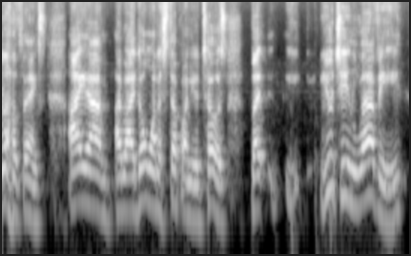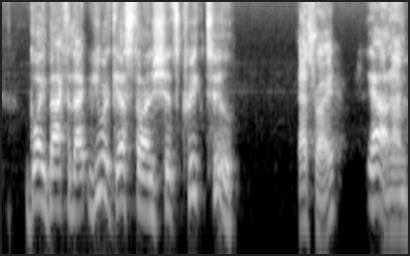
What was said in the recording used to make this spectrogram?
no, thanks. I, um, I I don't want to step on your toes, but Eu- Eugene Levy, going back to that, you were guest star in Schitt's Creek too. That's right. Yeah, And I'm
